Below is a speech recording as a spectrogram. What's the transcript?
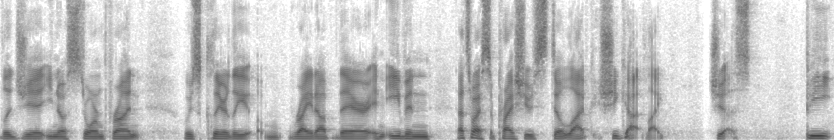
legit. You know Stormfront was clearly right up there, and even that's why I surprised she was still alive because she got like just beat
